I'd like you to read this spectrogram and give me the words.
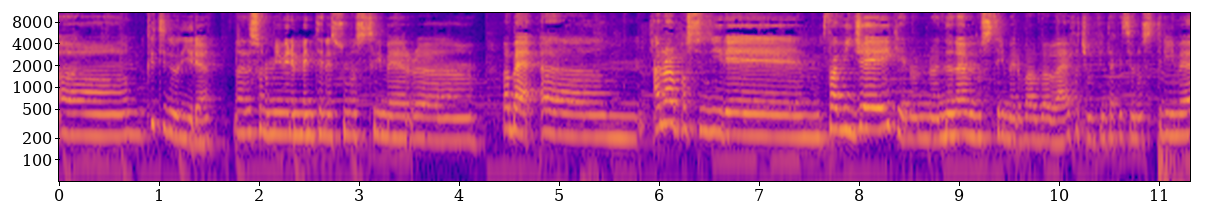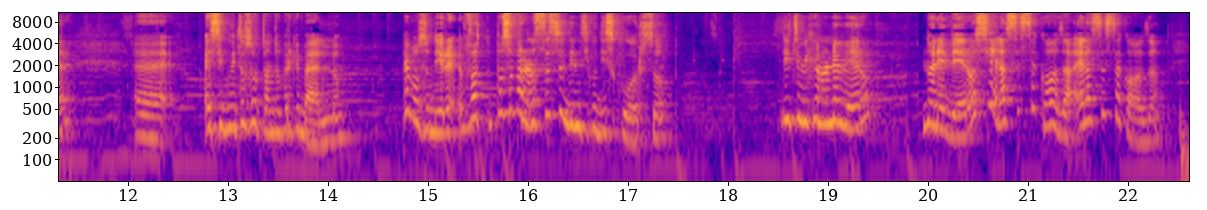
Uh, che ti devo dire? Adesso non mi viene in mente nessuno streamer. Uh, vabbè, uh, allora posso dire mm, FaviJ, che non, non, è uno streamer, vabbè, facciamo finta che sia uno streamer. Eh, è seguito soltanto perché è bello. E posso dire, fa, posso fare lo stesso identico discorso. Ditemi che non è vero? Non è vero? Sì, è la stessa cosa, è la stessa cosa.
